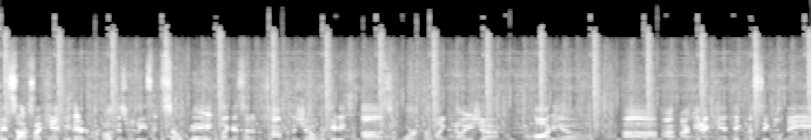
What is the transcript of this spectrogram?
it sucks I can't be there to promote this release. It's so big. Like I said at the top of the show, we're getting uh, support from like Noisia, Audio. Um, I, I, mean, I can't think of a single name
